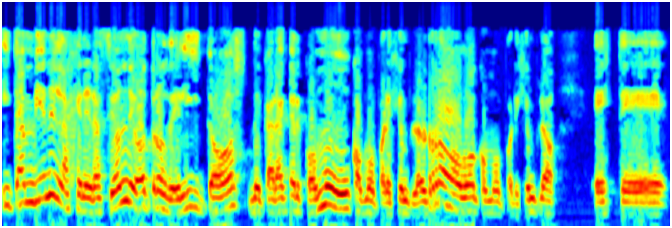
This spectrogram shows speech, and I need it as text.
y también en la generación de otros delitos de carácter común, como por ejemplo el robo, como por ejemplo este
